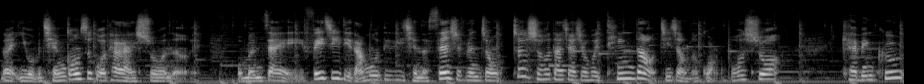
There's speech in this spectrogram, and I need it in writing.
那以我们前公司国泰来说呢，我们在飞机抵达目的地前的三十分钟，这个时候大家就会听到机长的广播说，Cabin crew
